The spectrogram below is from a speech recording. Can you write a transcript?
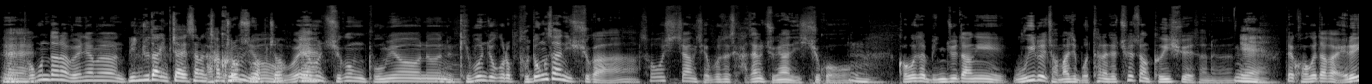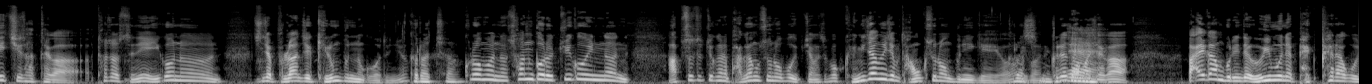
네. 네. 더군다나 왜냐하면 민주당 입장에서는 참 아, 좋을 수 없죠. 왜냐하면 네. 지금 보면은 음. 기본적으로 부동산 이슈가 서울시장 재보선에서 가장 중요한 이슈고 음. 거기서 민주당이 우위를 점하지 못하는데 최소한 그 이슈에서는. 예. 근데 거기다가 LH 사태가 터졌으니 이거는 진짜 불란지에 기름 붓는 거거든요. 그렇죠. 그러면 선거를 뛰고 있는 앞서서 있는 박영순 후보 입장에서 뭐 굉장히 좀 당혹스러운 분위기예요. 그렇습니다. 이건. 그래서 예. 아마 제가 빨간불인데 의문의 백패라고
